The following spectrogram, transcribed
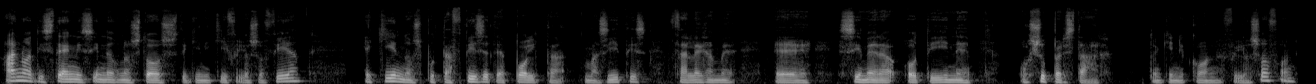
Αν ο Αντισθένης είναι γνωστός στην κοινική φιλοσοφία, εκείνος που ταυτίζεται απόλυτα μαζί της θα λέγαμε ε, σήμερα ότι είναι ο superstar των κοινικών φιλοσόφων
